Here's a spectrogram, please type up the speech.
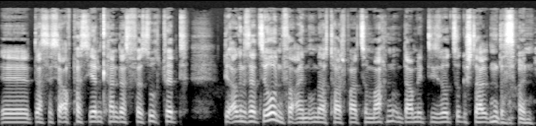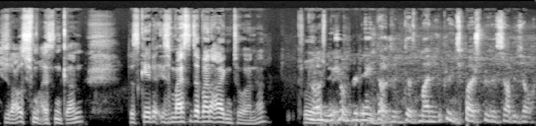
äh, dass es ja auch passieren kann, dass versucht wird, die Organisation für einen unaustauschbar zu machen und damit die so zu gestalten, dass man nicht rausschmeißen kann. Das geht, ist meistens aber ein Eigentor, ne? Früher ja, nicht unbedingt. Also das mein Lieblingsbeispiel, das habe ich auch,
